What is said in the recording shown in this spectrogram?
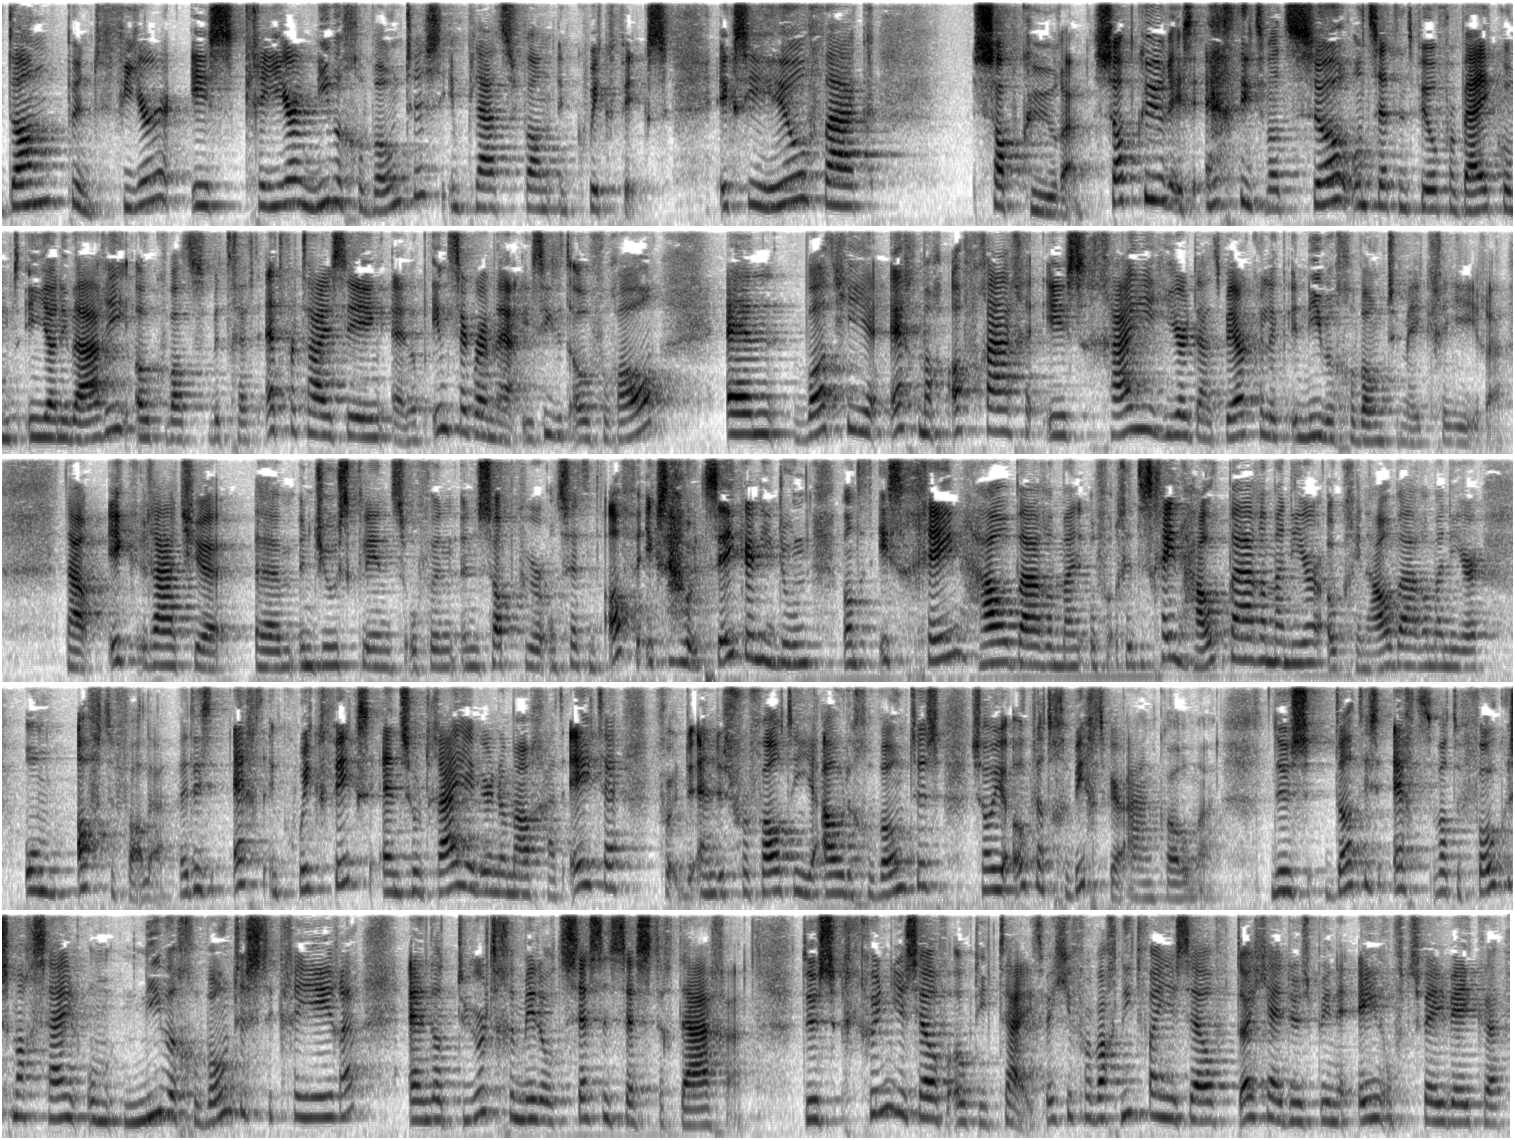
Dan punt 4 is creëer nieuwe gewoontes in plaats van een quick fix. Ik zie heel vaak sapkuren. Sapkuren is echt iets wat zo ontzettend veel voorbij komt in januari. Ook wat betreft advertising en op Instagram. Nou ja, je ziet het overal. En wat je je echt mag afvragen is: ga je hier daadwerkelijk een nieuwe gewoonte mee creëren? Nou, ik raad je um, een juice cleanse of een, een sapkuur ontzettend af. Ik zou het zeker niet doen, want het is geen haalbare of het is geen houdbare manier, ook geen haalbare manier om af te vallen. Het is echt een quick fix. En zodra je weer normaal gaat eten en dus vervalt in je oude gewoontes, zal je ook dat gewicht weer aankomen. Dus dat is echt wat de focus mag zijn om nieuwe gewoontes te creëren. En dat duurt gemiddeld 66 dagen. Dus gun jezelf ook die tijd. Weet je, verwacht niet van jezelf dat jij dus binnen één of twee weken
